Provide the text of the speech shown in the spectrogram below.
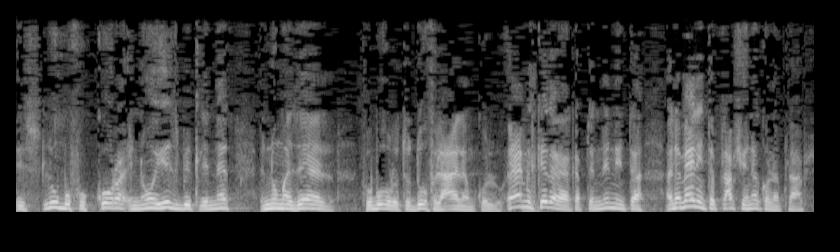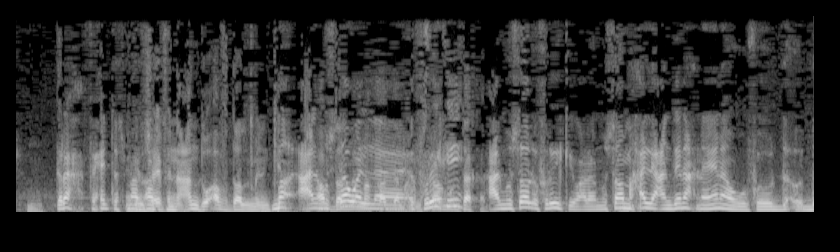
أسلوبه في الكورة إن هو يثبت للناس إنه ما زال في بؤرة الضوء في العالم كله اعمل كده يا كابتن نني انت أنا مالي انت بتلعبش هناك ولا ما بتلعبش انت رايح في حتة اسمها الأرض. شايف إن عنده أفضل من كده ما على المستوى الأفريقي. على المستوى الأفريقي وعلى المستوى المحلي عندنا إحنا هنا وفي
